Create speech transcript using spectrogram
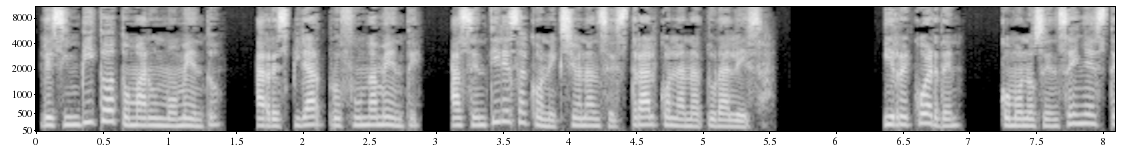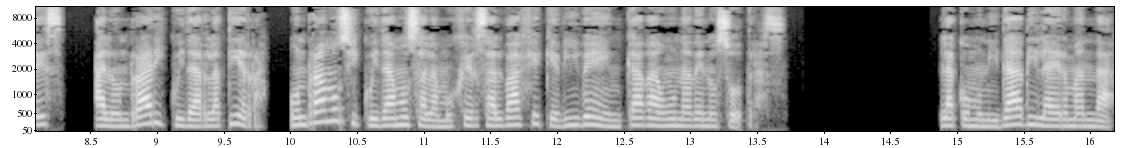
les invito a tomar un momento, a respirar profundamente, a sentir esa conexión ancestral con la naturaleza. Y recuerden, como nos enseña Estés, al honrar y cuidar la tierra, honramos y cuidamos a la mujer salvaje que vive en cada una de nosotras. La comunidad y la hermandad.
